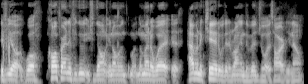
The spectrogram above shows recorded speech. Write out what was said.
if you well co-parent, if you do, if you don't, you know, no matter what, it, having a kid with the wrong individual is hard, you know,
